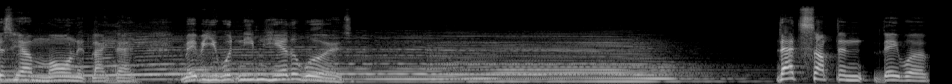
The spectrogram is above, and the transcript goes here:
Just hear him moan it like that, maybe you wouldn't even hear the words. That's something they were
